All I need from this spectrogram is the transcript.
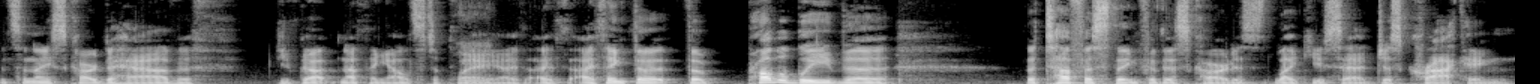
it's a nice card to have if you've got nothing else to play. I, I I think the the probably the the toughest thing for this card is like you said, just cracking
